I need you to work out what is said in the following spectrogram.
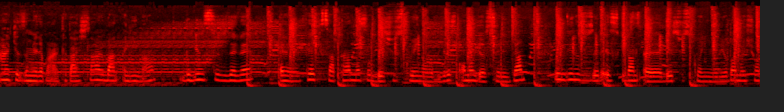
Herkese merhaba arkadaşlar. Ben Alina. Bugün sizlere e, fake hesaptan nasıl 500 coin alabiliriz onu göstereceğim. Bildiğiniz üzere eskiden e, 500 coin veriyordu ama şu an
